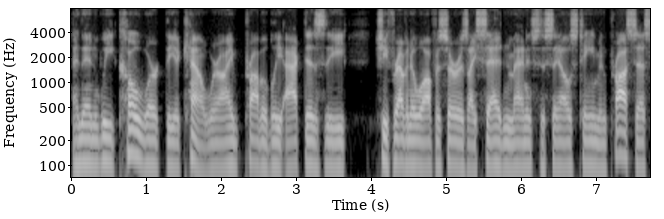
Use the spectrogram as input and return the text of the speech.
And then we co work the account where I probably act as the chief revenue officer, as I said, and manage the sales team and process.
